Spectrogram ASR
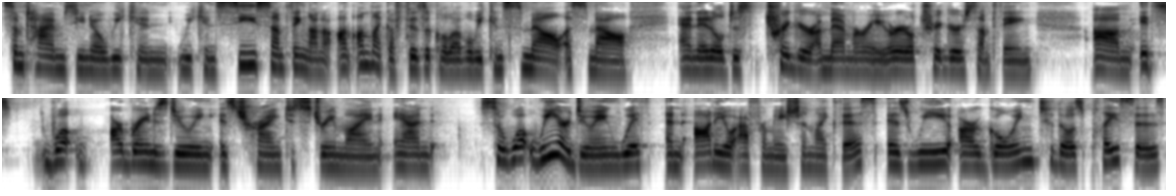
sometimes, you know, we can, we can see something on, on, on like a physical level. We can smell a smell and it'll just trigger a memory or it'll trigger something. Um, it's what our brain is doing is trying to streamline and so what we are doing with an audio affirmation like this is we are going to those places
